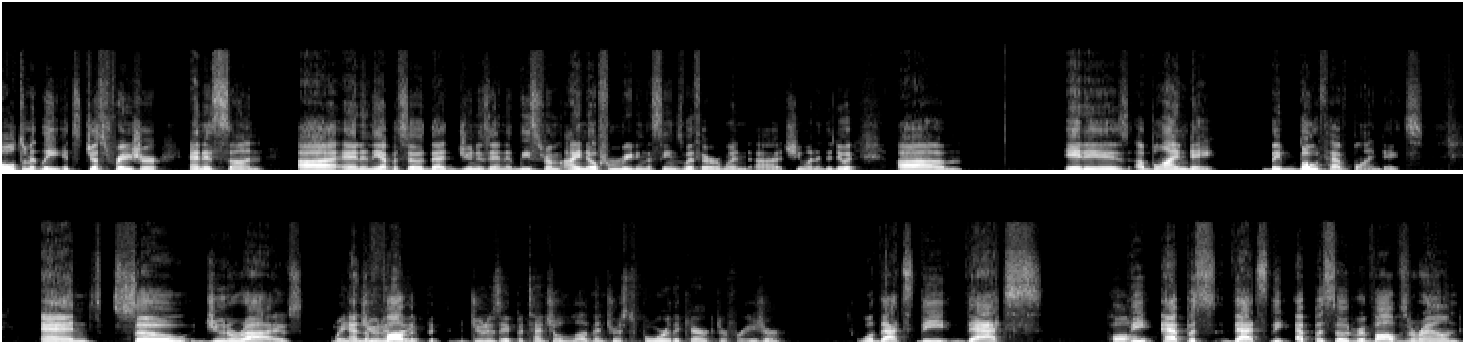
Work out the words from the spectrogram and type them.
ultimately it's just Frasier and his son. Uh, and in the episode that June is in, at least from I know from reading the scenes with her when uh, she went in to do it, um, it is a blind date. They both have blind dates, and so June arrives. Wait, and June the father. is a June is a potential love interest for the character Frasier. Well, that's the that's Paul. the episode. That's the episode revolves around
